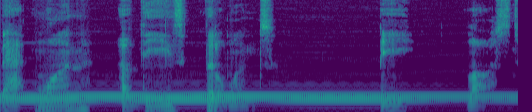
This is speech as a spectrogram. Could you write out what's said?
that one of these little ones be lost.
